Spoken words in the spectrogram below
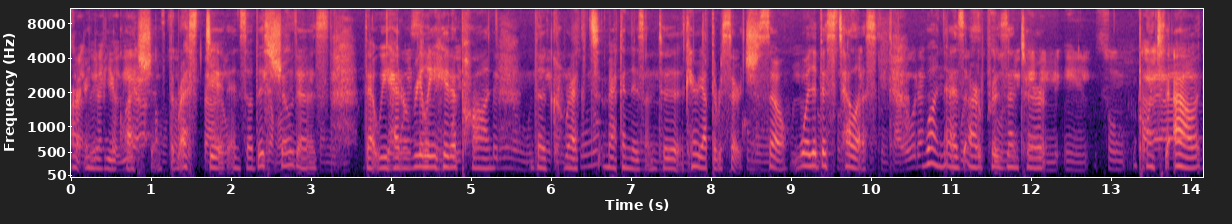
our interview questions. The rest did. And so this showed us that we had really hit upon the correct mechanism to carry out the research. So what did this tell us? One, as our presenter pointed out,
